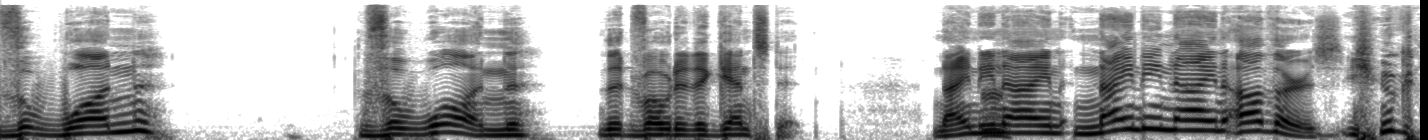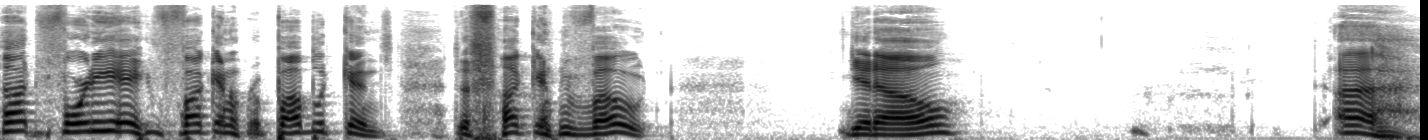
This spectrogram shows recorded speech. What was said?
the one, the one that voted against it. 99, 99 others. You got 48 fucking Republicans to fucking vote. You know? Uh,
